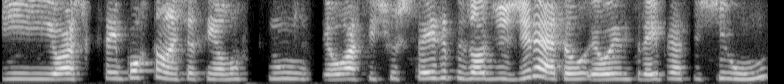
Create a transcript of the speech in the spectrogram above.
e eu acho que isso é importante. Assim, eu não, não eu assisti os três episódios direto. Eu, eu entrei para assistir um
